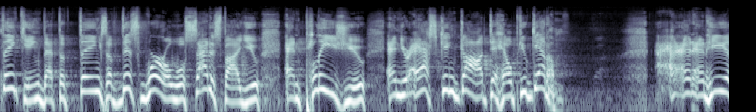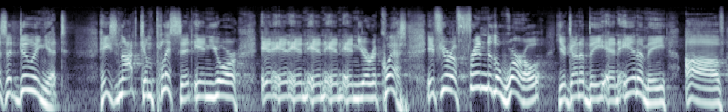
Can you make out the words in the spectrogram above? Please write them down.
thinking that the things of this world will satisfy you and please you, and you're asking God to help you get them. And, and He isn't doing it. He's not complicit in your in, in, in, in, in your request. If you're a friend of the world, you're going to be an enemy of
